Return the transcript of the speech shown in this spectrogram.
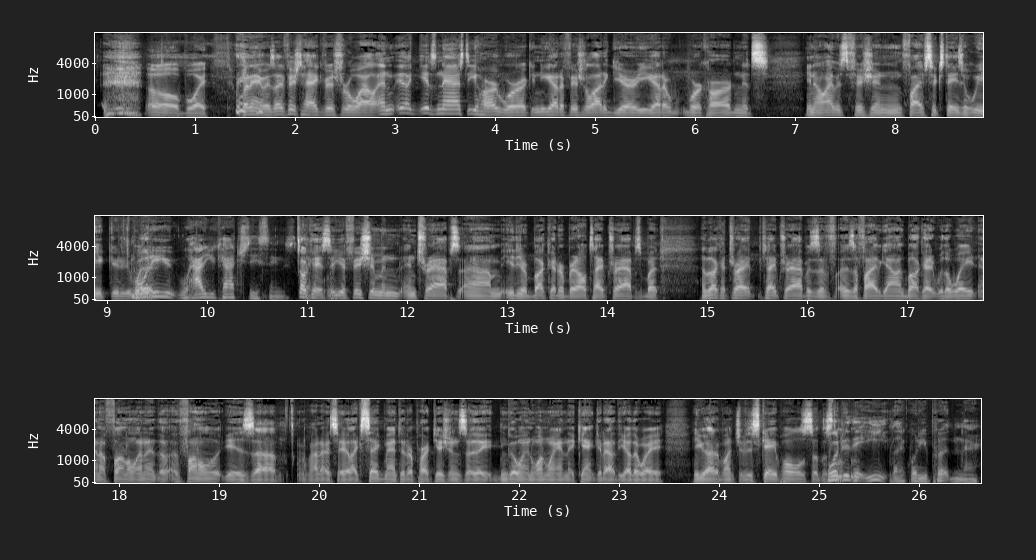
oh boy. But anyways, I fished hagfish for a while, and it, it's nasty, hard work, and you got to fish a lot of gear. You got to work hard, and it's you know I was fishing five six days a week. What do you? How do you catch these things? Okay, so you fish them in, in traps, um, either bucket or barrel type traps. But a bucket tri- type trap is a, is a five gallon bucket with a weight and a funnel in it. The, funnel is, uh, how do I say, like segmented or partitioned so they can go in one way and they can't get out the other way. You got a bunch of escape holes. So the What sl- do they eat? Like, what do you put in there?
